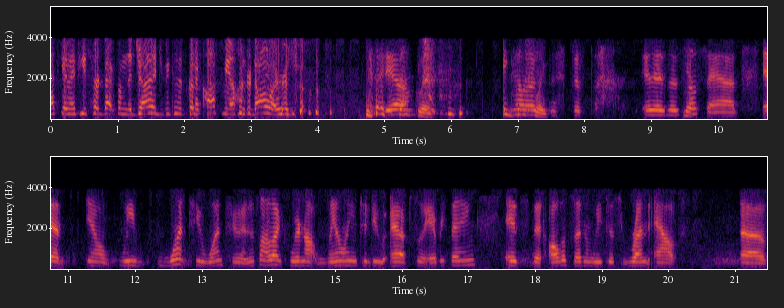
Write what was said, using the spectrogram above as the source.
ask him if he's heard back from the judge because it's going to cost me a hundred dollars. exactly. Well, Exactly. it's just it is it's Yep. so sad and you know we want to want to and it's not like we're not willing to do absolutely everything it's that all of a sudden we just run out of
